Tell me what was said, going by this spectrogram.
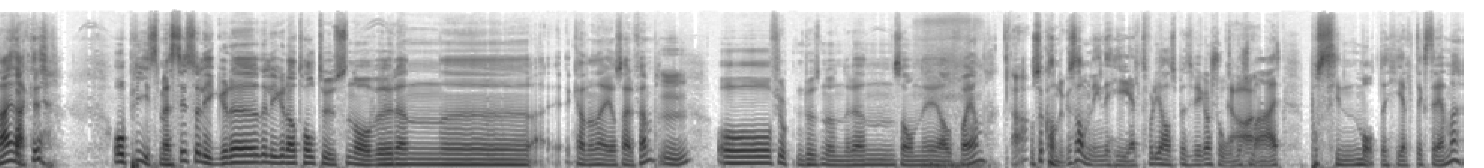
Nei, det er ikke det. Og prismessig så ligger det, det ligger da 12 000 over en uh, Canon EOS R5. Mm. Og 14 000 under en Sony Alfa 1. Ja. Og så kan du ikke sammenligne helt, for de har spesifikasjoner Ja. som er på sin måte helt ekstreme.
